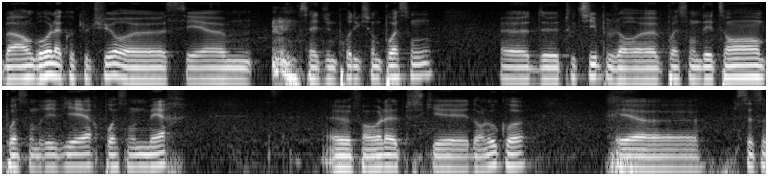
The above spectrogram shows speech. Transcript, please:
Bah en gros l'aquaculture euh, c'est euh, ça va être une production de poissons euh, de tout type genre poissons d'étang, poissons de rivière, poissons de mer. Enfin voilà tout ce qui est dans l'eau quoi. Et ça, ça,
